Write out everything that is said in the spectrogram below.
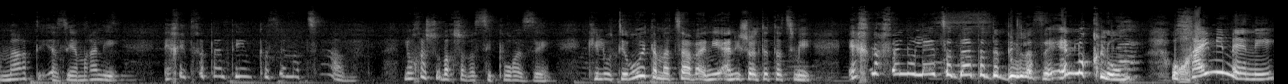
אמרתי, אז היא אמרה לי, איך התחתנתי עם כזה מצב? לא חשוב עכשיו הסיפור הזה. כאילו, תראו את המצב, אני, אני שואלת את עצמי, איך נפלנו לעץ הדת הדביל הזה? אין לו כלום, הוא חי ממני,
